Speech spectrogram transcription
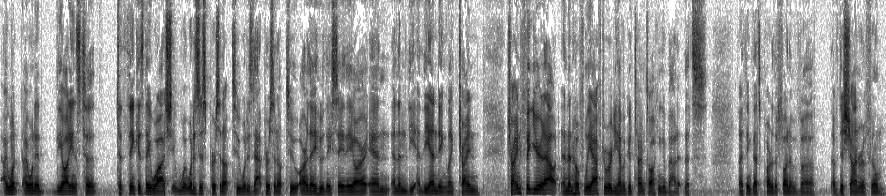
I want I wanted the audience to to think as they watch. What, what is this person up to? What is that person up to? Are they who they say they are? And and then the the ending, like try and try and figure it out. And then hopefully afterward, you have a good time talking about it. That's I think that's part of the fun of uh, of this genre of film.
